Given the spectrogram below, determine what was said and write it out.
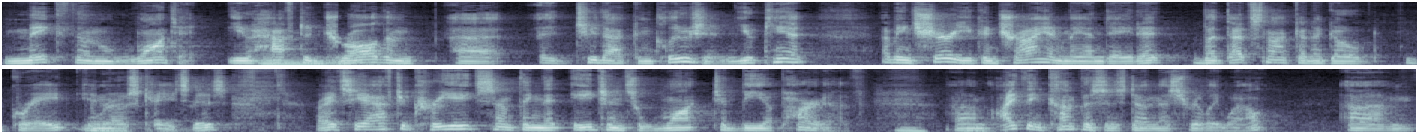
make them want it. You have to draw them uh, to that conclusion. You can't. I mean, sure, you can try and mandate it, but that's not going to go great in most cases, right? So you have to create something that agents want to be a part of. Um, I think Compass has done this really well. Um,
